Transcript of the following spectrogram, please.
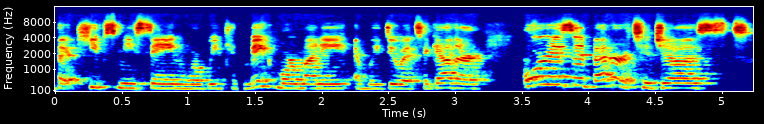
that keeps me sane where we can make more money and we do it together? Or is it better to just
